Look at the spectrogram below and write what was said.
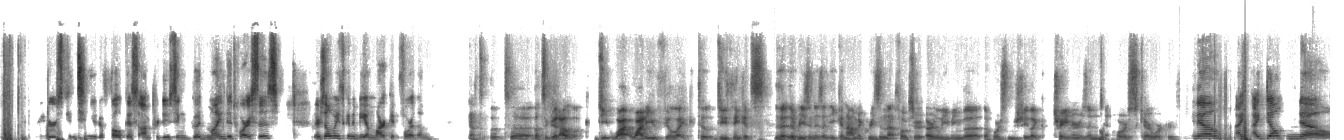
breeders continue to focus on producing good minded horses, there's always going to be a market for them. That's that's a that's a good outlook. Do you, why why do you feel like to do you think it's the, the reason is an economic reason that folks are, are leaving the, the horse industry, like trainers and horse care workers? You know, I, I don't know.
